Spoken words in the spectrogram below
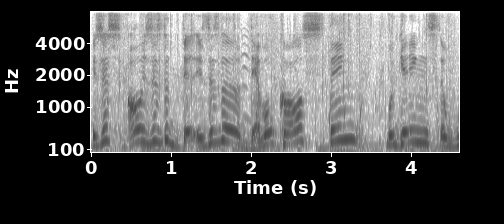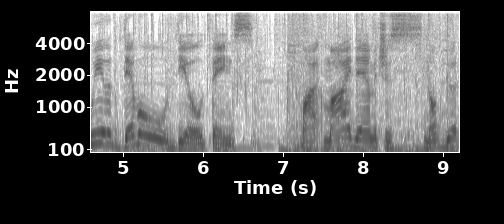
Is this? Oh, is this the is this the devil cause thing? We're getting the weird devil deal things. My my damage is not good.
